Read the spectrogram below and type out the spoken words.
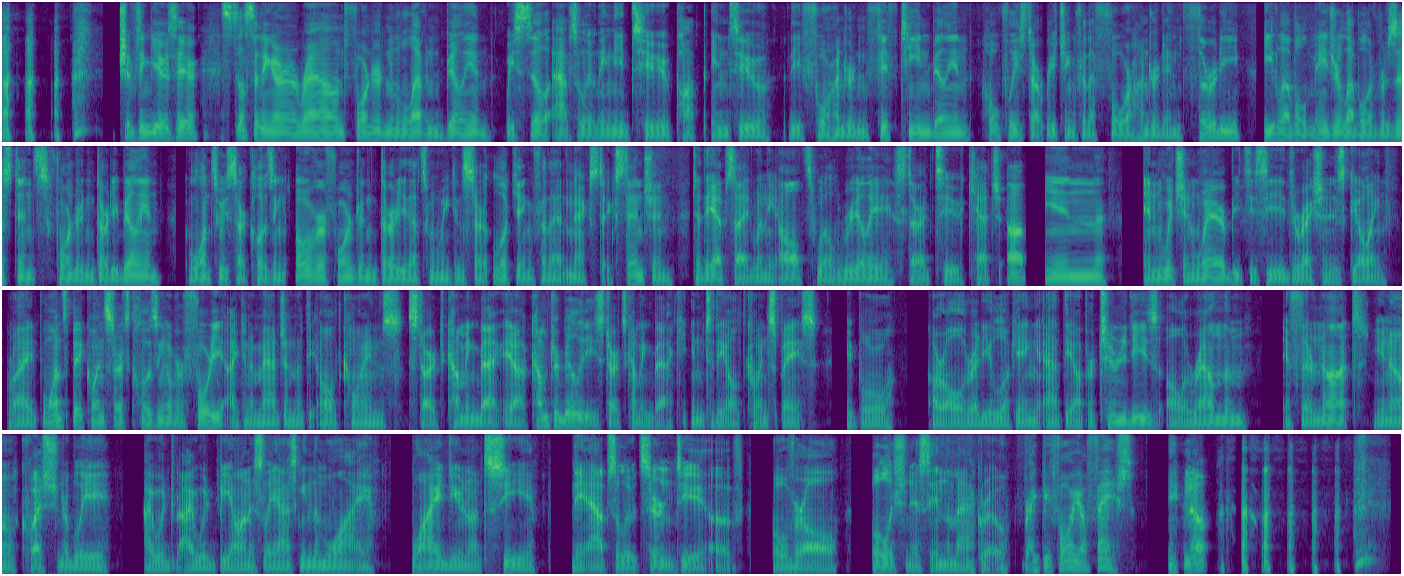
Shifting gears here, still sitting around 411 billion. We still absolutely need to pop into the 415 billion, hopefully start reaching for the 430 key level, major level of resistance, 430 billion. Once we start closing over 430, that's when we can start looking for that next extension to the upside when the alts will really start to catch up in in which and where BTC direction is going, right? Once Bitcoin starts closing over 40, I can imagine that the altcoins start coming back. Yeah, comfortability starts coming back into the altcoin space. People are already looking at the opportunities all around them. If they're not, you know, questionably, I would I would be honestly asking them why. Why do you not see the absolute certainty of overall bullishness in the macro right before your face? You know?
